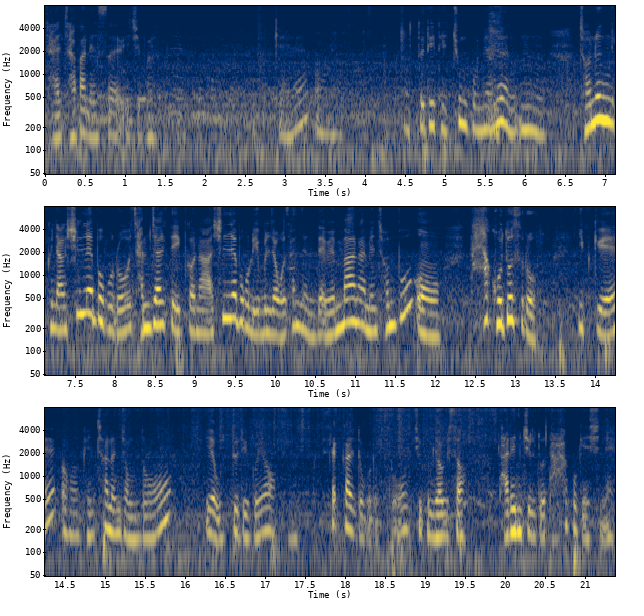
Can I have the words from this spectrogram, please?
잘 잡아냈어요 이 집을. 이렇게 어. 옷들이 대충 보면은 음, 저는 그냥 실내복으로 잠잘 때 입거나 실내복으로 입으려고 샀는데 웬만하면 전부 어, 다 겉옷으로 입기에 어, 괜찮은 정도의 옷들이고요. 색깔도 그렇고 지금 여기서 다림질도 다 하고 계시네.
